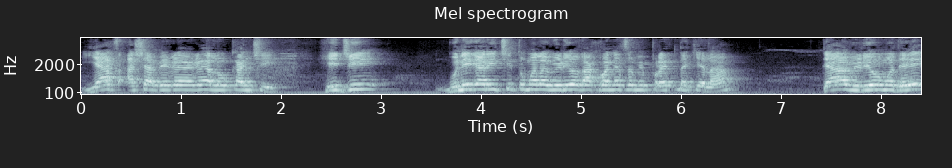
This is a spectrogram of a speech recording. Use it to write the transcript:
याच अशा वेगळ्या वेगळ्या लोकांची ही जी गुन्हेगारीची तुम्हाला व्हिडिओ दाखवण्याचा मी प्रयत्न केला त्या व्हिडिओमध्ये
